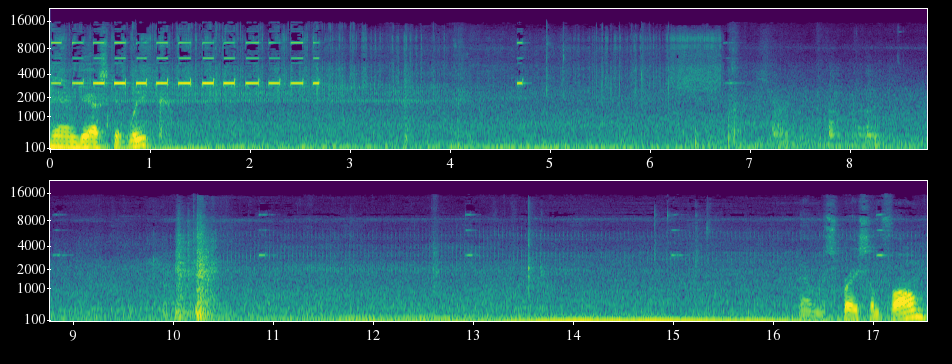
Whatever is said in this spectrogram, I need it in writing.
pan gasket leak. Then we spray some foam.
